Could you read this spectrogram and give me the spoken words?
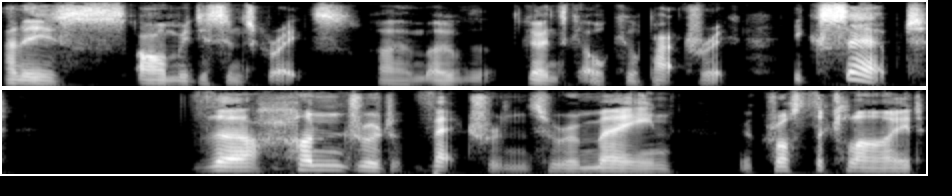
and his army disintegrates um, over going to Old Kilpatrick, except the hundred veterans who remain across the Clyde,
